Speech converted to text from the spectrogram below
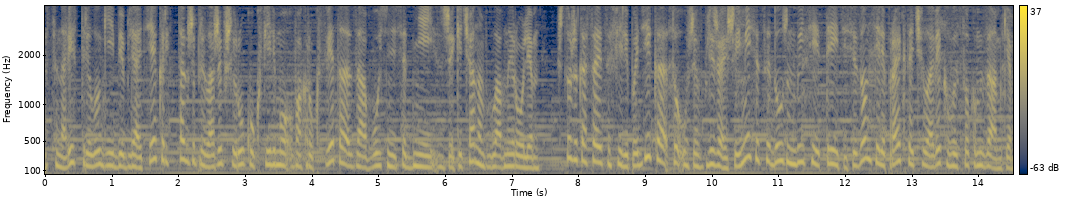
сценарист трилогии «Библиотекарь», также приложивший руку к фильму «Вокруг света за 80 дней» с Джеки Чаном в главной роли. Что же касается Филиппа Дика, то уже в ближайшие месяцы должен выйти третий сезон телепроекта «Человек в высоком замке».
